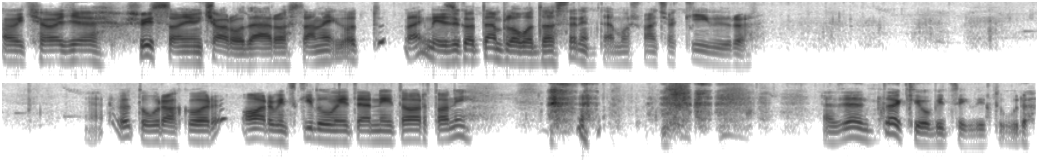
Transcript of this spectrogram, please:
Úgyhogy eh, és visszamegyünk Csarodára, aztán még ott megnézzük a templomot, de szerintem most már csak kívülről. 5 órakor 30 kilométernél tartani. Ez egy tök jó bicikli túra.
